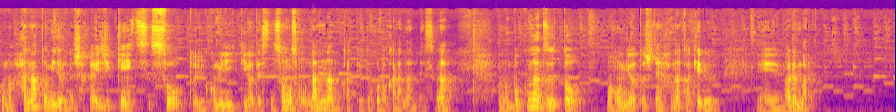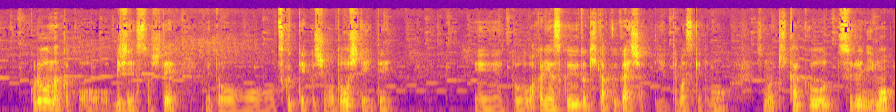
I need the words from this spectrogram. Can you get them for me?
この花と緑の社会実験室そうというコミュニティはですねそもそも何なのかっていうところからなんですがあの僕がずっと本業として花かけるえー、これをなんかこうビジネスとして、えっと、作っていく仕事をしていて、えーと、分かりやすく言うと企画会社って言ってますけどもその企画をするにも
